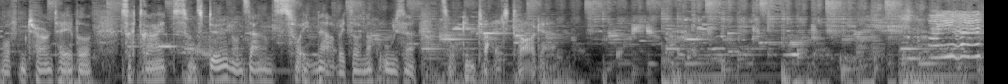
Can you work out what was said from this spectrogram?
die auf dem Turntable sich dreht und Töne und Sounds von innen auch wieder nach außen zurück in die Welt tragen. I had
